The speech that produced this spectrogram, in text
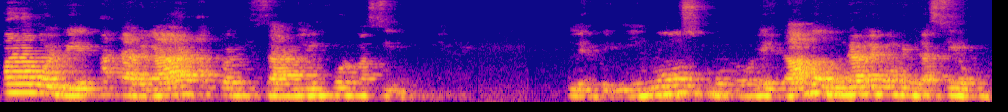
para volver a cargar, actualizar la información. Les pedimos, o les damos una recomendación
